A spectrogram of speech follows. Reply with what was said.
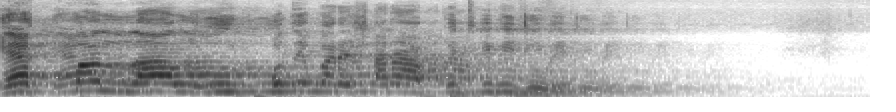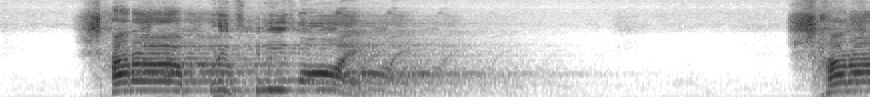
একবার লাল উট হতে পারে সারা পৃথিবী জুড়ে। সারা পৃথিবীময়। সারা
